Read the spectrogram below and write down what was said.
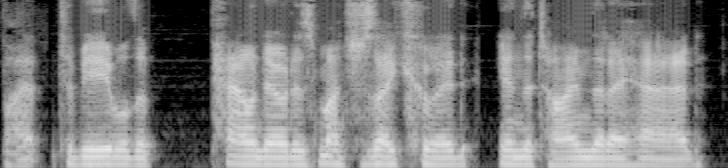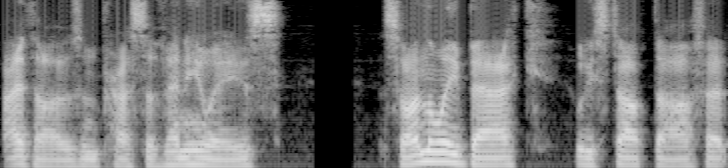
but to be able to pound out as much as I could in the time that I had, I thought it was impressive, anyways. So on the way back, we stopped off at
